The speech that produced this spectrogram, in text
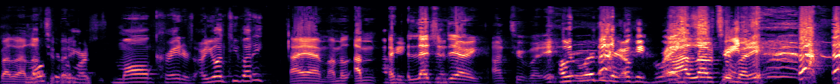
By the way, I love TubeBuddy. Most of them are small creators. Are you on TubeBuddy? I am. I'm. A, I'm Okay. legendary on TubeBuddy. Oh, there. Okay, great. Oh, I love. TubeBuddy.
